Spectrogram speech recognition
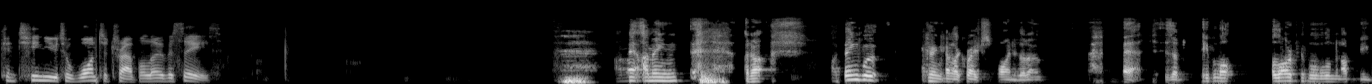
continue to want to travel overseas?" I mean, I, mean, I, I think what kind of like Rachel's point that I bet is that people, a lot of people will not be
